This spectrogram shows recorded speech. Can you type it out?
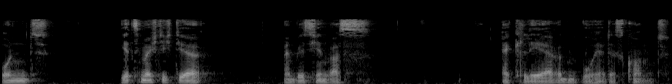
Und jetzt möchte ich dir ein bisschen was erklären, woher das kommt.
